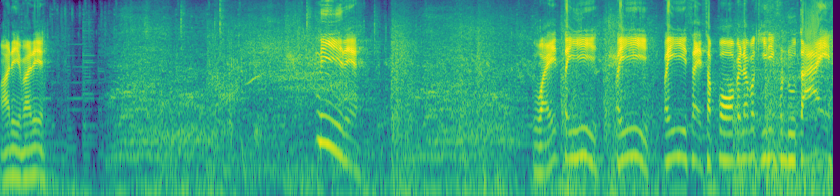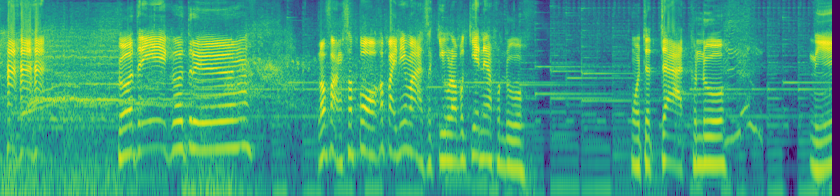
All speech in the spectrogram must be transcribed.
มาดิ มาดิ นี่เนี่ย สวยตี ตีตีใส่สปอร์ไปแล้วเมื่อกี้นี้คนดูตายเกิดตรีเกิดตรึงเราฝังสปอร์เข้าไปนี่มาสกิลเราเมื่อกี้เนี่ยคนดูโหจัดจัดคนดู นี่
